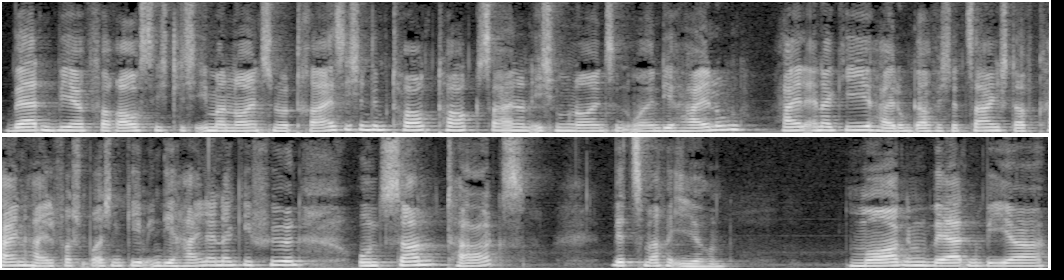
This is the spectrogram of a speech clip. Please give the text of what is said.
werden wir voraussichtlich immer 19.30 Uhr in dem Talk Talk sein und ich um 19 Uhr in die Heilung Heilenergie, Heilung darf ich nicht sagen, ich darf kein Heilversprechen geben, in die Heilenergie führen und sonntags wird's variieren. Morgen werden wir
